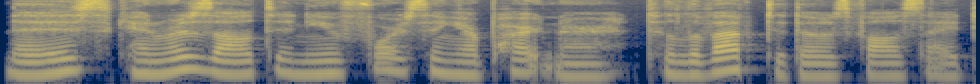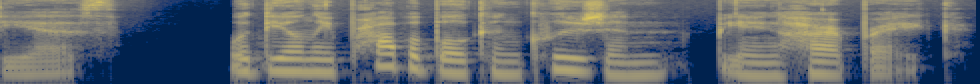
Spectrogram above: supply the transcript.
This can result in you forcing your partner to live up to those false ideas, with the only probable conclusion being heartbreak.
